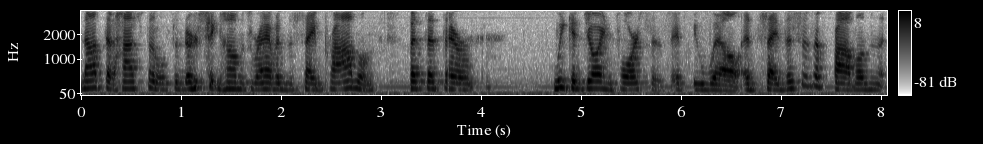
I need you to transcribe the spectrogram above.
not that hospitals and nursing homes were having the same problem, but that there we could join forces, if you will, and say this is a problem that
